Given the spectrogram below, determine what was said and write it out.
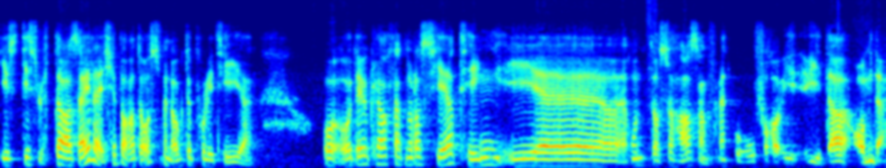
De, de slutta å si det, ikke bare til oss, men også til politiet. Og, og, det er jo klart at Når det skjer ting i, eh, rundt oss, så har samfunnet et behov for å vite om det.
